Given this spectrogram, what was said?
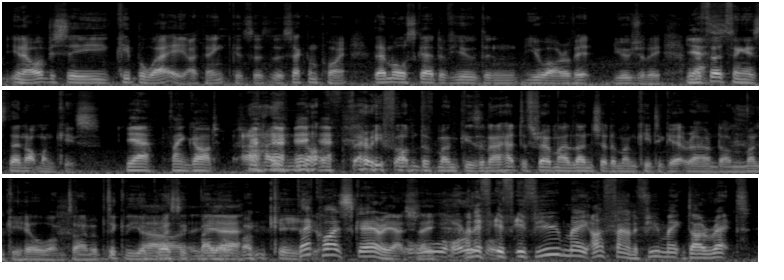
you know, obviously keep away. I think is the, the second point. They're more scared of you than you are of it usually. Yes. The third thing is they're not monkeys. Yeah, thank God. I'm not very fond of monkeys, and I had to throw my lunch at a monkey to get round on Monkey Hill one time. A particularly Oh, aggressive male yeah. monkey. They're quite scary, actually. Ooh, and if, if if you make, I've found if you make direct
